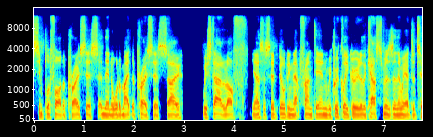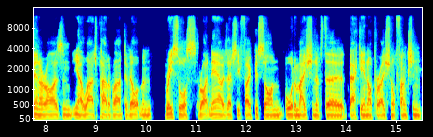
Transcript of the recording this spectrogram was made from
simplify the process and then automate the process. So we started off, you know, as I said, building that front end. We quickly grew to the customers and then we had to turn our eyes and, you know, a large part of our development resource right now is actually focused on automation of the back end operational function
